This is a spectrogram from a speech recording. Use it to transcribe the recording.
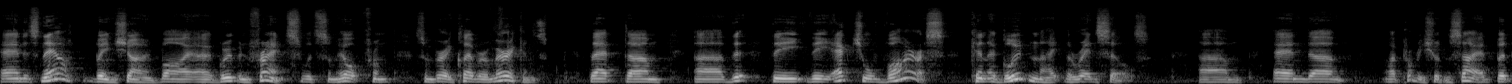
And it's now been shown by a group in France with some help from some very clever Americans that um, uh, the, the, the actual virus can agglutinate the red cells. Um, and um, I probably shouldn't say it, but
